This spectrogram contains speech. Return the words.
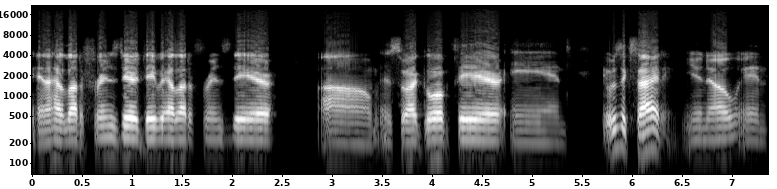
and I had a lot of friends there. David had a lot of friends there. Um, and so I go up there, and it was exciting, you know. And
